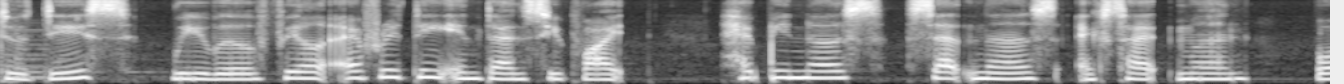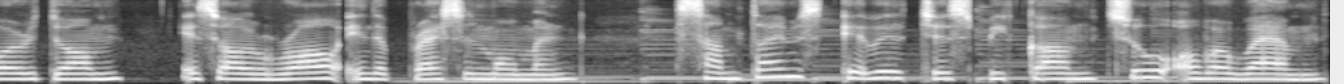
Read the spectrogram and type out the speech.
Do this, we will feel everything intensified. Happiness, sadness, excitement, boredom, it's all raw in the present moment. Sometimes it will just become too overwhelmed.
